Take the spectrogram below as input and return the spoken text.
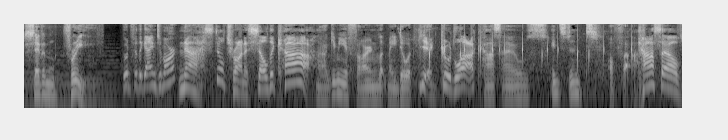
9808 5673. Good for the game tomorrow? Nah, still trying to sell the car. Ah, give me your phone. Let me do it. Yeah, good luck. Carsales, instant offer. Carsales,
